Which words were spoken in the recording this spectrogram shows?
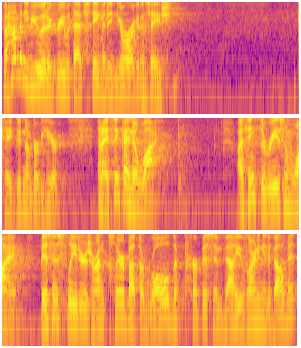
But how many of you would agree with that statement in your organization? Okay, good number of you here. And I think I know why. I think the reason why business leaders are unclear about the role, the purpose, and value of learning and development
